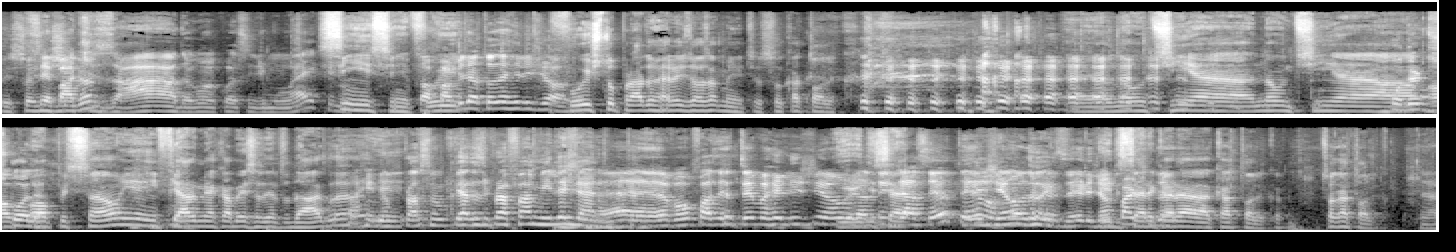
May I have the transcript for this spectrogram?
Pessoas ser me xingando? batizado, alguma coisa assim de moleque? Sim, sim, Sua fui- família toda é religiosa. Fui estuprado religiosamente, eu sou católico. É, eu não tinha, não tinha Poder de a- escolha. a opção e enfiaram minha cabeça dentro d'água. No próximo Piadas pra Família já, né? É, vamos fazer o tema religião. E Já sei, disseram- já sei o tema. Religião vamos fazer dois. Religião Eles parte disseram que dois. era católico. Sou católico. É.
